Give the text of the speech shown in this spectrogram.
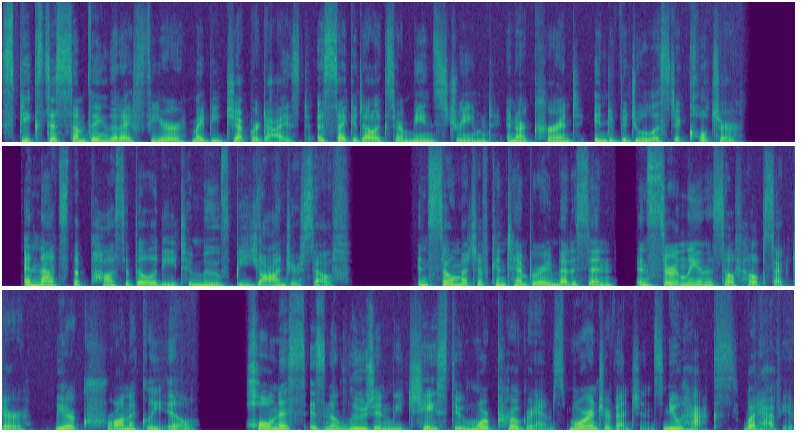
speaks to something that I fear might be jeopardized as psychedelics are mainstreamed in our current individualistic culture. And that's the possibility to move beyond yourself. In so much of contemporary medicine, And certainly in the self help sector, we are chronically ill. Wholeness is an illusion we chase through more programs, more interventions, new hacks, what have you.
